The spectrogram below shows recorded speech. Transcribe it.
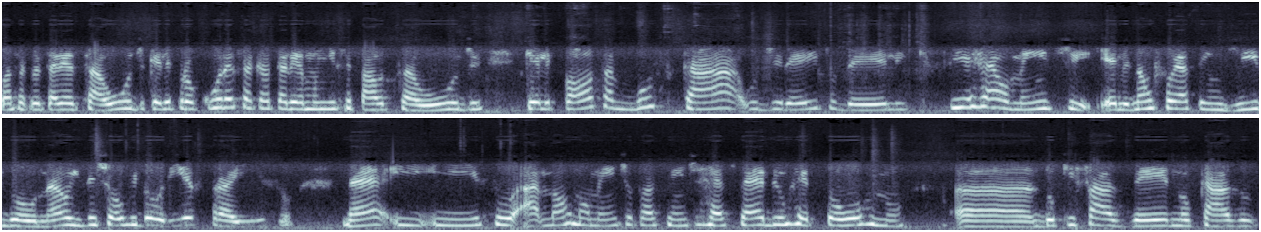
com a Secretaria de Saúde, que ele procure a Secretaria Municipal de Saúde, que ele possa buscar o direito dele, se realmente ele não foi atendido ou não, existem ouvidorias para isso né? E, e isso, normalmente, o paciente recebe um retorno uh, do que fazer no caso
